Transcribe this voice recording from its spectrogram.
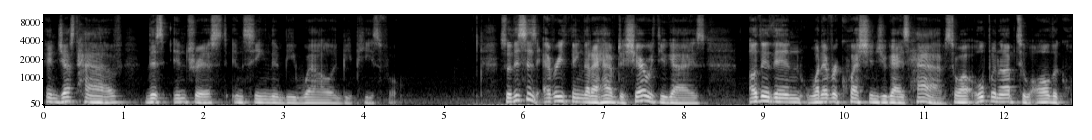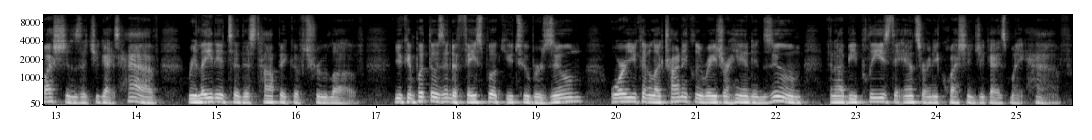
and just have this interest in seeing them be well and be peaceful. So, this is everything that I have to share with you guys other than whatever questions you guys have. So I'll open up to all the questions that you guys have related to this topic of true love. You can put those into Facebook, YouTube, or Zoom, or you can electronically raise your hand in Zoom, and I'd be pleased to answer any questions you guys might have.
